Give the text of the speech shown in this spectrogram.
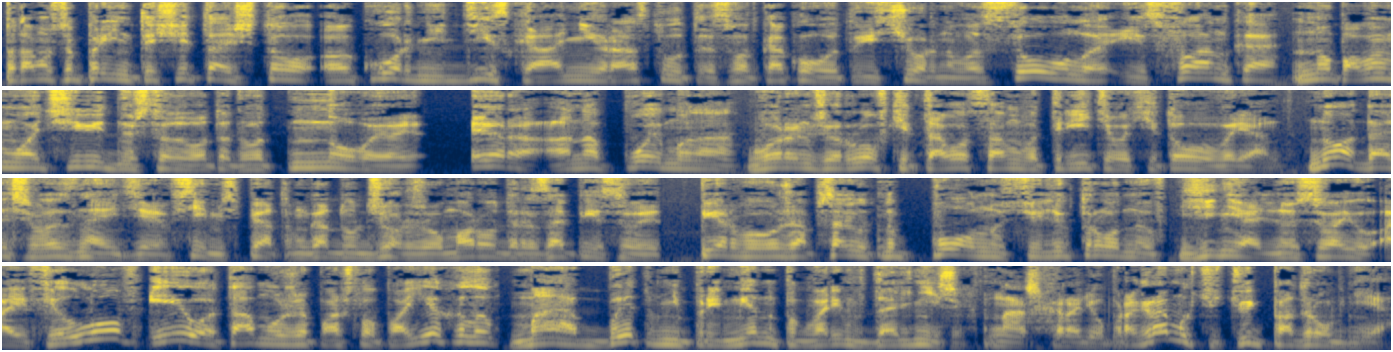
Потому что принято считать, что э, корни диска, они растут из вот какого-то из черного соула, из фанка. Но, по-моему, очевидно, что вот это вот новое эра, она поймана в аранжировке того самого третьего хитового варианта. Ну а дальше, вы знаете, в 75 году Джорджио Мородер записывает первую уже абсолютно полностью электронную гениальную свою I Feel Love, и вот там уже пошло-поехало. Мы об этом непременно поговорим в дальнейших наших радиопрограммах чуть-чуть подробнее.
